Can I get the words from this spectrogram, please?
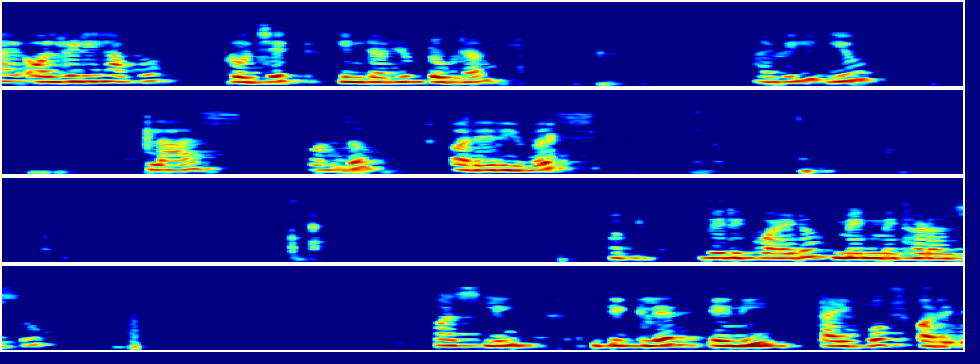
I already have a project interview program. I will give class for the array reverse. Okay, we required a main method also. Firstly, declare any type of array.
